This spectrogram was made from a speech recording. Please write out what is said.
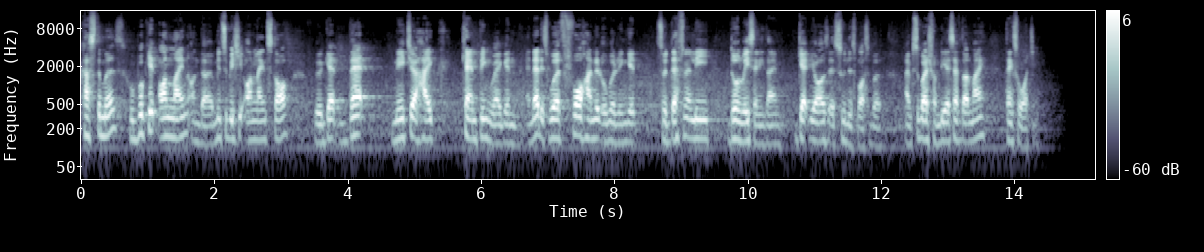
customers who book it online on the Mitsubishi online store will get that Naturehike camping wagon, and that is worth 400 over ringgit. So definitely don't waste any time. Get yours as soon as possible. I'm Subhash from DSF.my. Thanks for watching.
